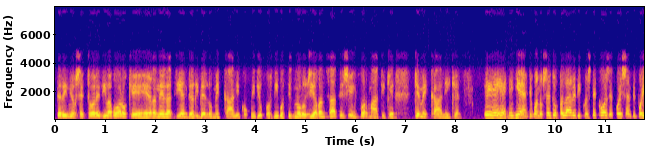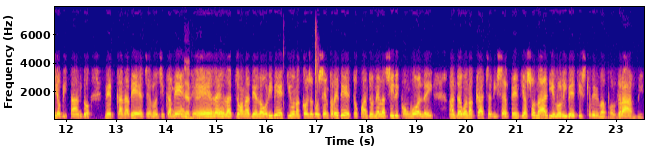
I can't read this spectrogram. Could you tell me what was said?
per il mio settore di lavoro che era nelle aziende a livello meccanico, quindi io fornivo tecnologie avanzate sia informatiche che meccaniche. E, e niente, quando sento parlare di queste cose, poi sento poi abitando nel Canavese, Eh logicamente, beh. eh, la, la zona della Olivetti, una cosa che ho sempre detto, quando nella Silicon Valley andavano a caccia di serpenti a sonagli, l'Olivetti scriveva programmi.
